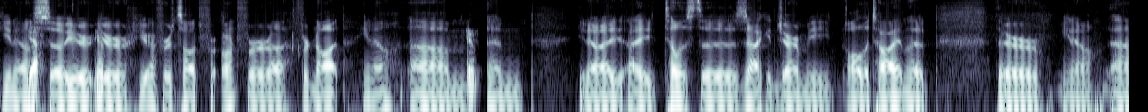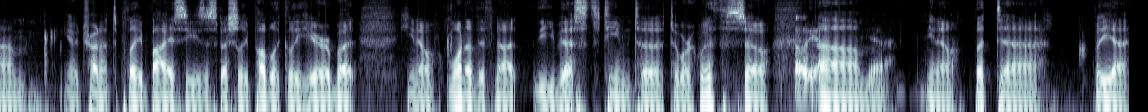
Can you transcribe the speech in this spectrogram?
you know. Yeah. So your yep. your your efforts aren't for aren't for uh, for naught, you know. Um. And you know, I, I tell this to Zach and Jeremy all the time that they're you know um, you know try not to play biases, especially publicly here, but you know one of if not the best team to to work with. So oh yeah, um, yeah. you know, but uh, but yeah,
